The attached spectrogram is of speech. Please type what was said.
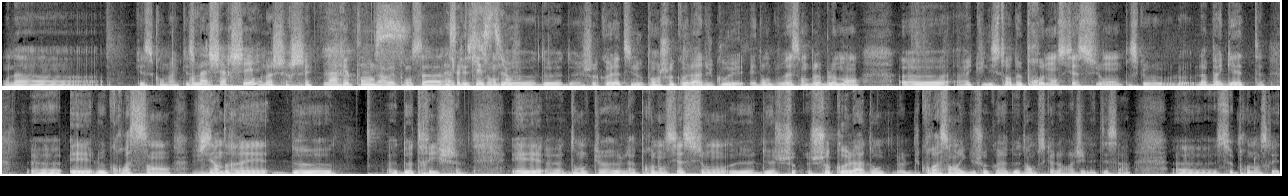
On a. Qu'est-ce qu'on a On a cherché on a cherché la réponse. la réponse à, à la question, question. De, de, de chocolatine ou pas en chocolat, du coup, et, et donc vraisemblablement euh, avec une histoire de prononciation, parce que le- le- la baguette euh, et le croissant viendraient de euh, d'Autriche et euh, donc euh, la prononciation euh, de cho- chocolat donc de- du croissant avec du chocolat dedans parce que l'origine était ça euh, se prononcerait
